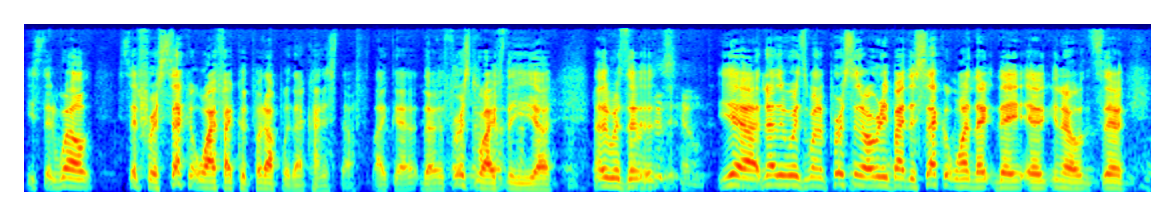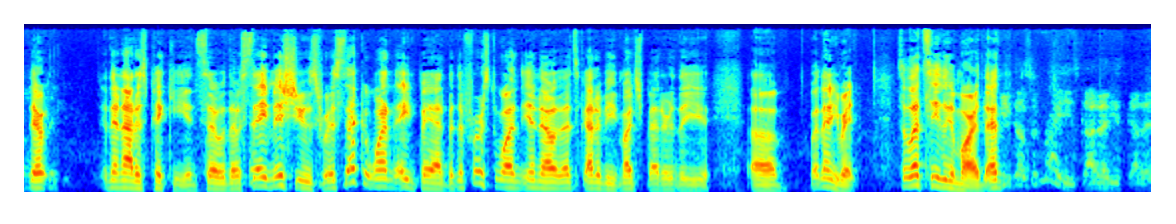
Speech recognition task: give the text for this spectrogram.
he said, "Well, he said for a second wife, I could put up with that kind of stuff. Like uh, the first wife, the uh, in other words, the, yeah. In other words, when a person already by the second one, they they uh, you know uh, they're they're not as picky, and so those same issues for a second one ain't bad, but the first one, you know, that's got to be much better. The uh, but at any rate, so let's see the Gemara. That, If he does it right, he's got a he's got a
